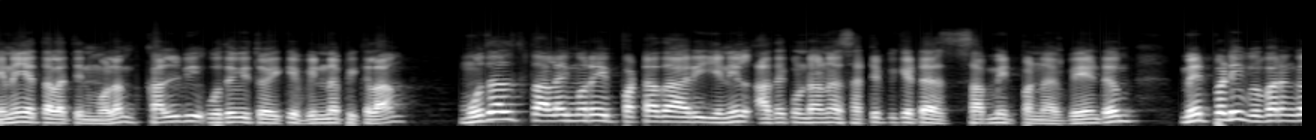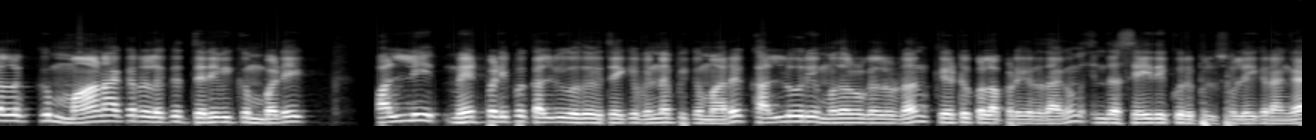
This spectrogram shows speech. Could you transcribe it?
இணையதளத்தின் மூலம் கல்வி உதவித்தொகைக்கு விண்ணப்பிக்கலாம். முதல் தலைமுறை பட்டதாரி எனில் அதுக்குண்டான சர்டிஃபிகேட்டை சப்மிட் பண்ண வேண்டும். மேற்படி விவரங்களுக்கு மாணாக்கர்களுக்கு தெரிவிக்கும்படி பள்ளி மேற்படிப்பு கல்வி உதவித்தொகைக்கு விண்ணப்பிக்குமாறு கல்லூரி முதல்வர்களுடன் கேட்டுக்கொள்ளப்படுகிறதாகவும் இந்த செய்தி குறிப்பில் சொல்லியிருக்கிறாங்க.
